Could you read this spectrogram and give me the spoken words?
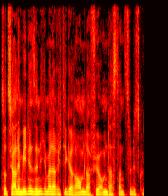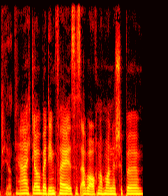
soziale Medien sind nicht immer der richtige Raum dafür, um das dann zu diskutieren. Ja, ich glaube, bei dem Fall ist es aber auch nochmal eine Schippe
